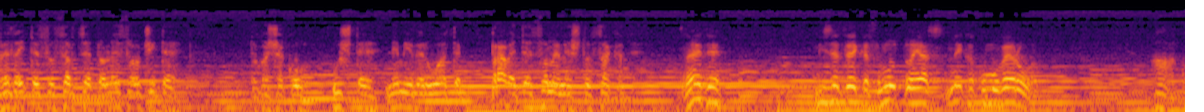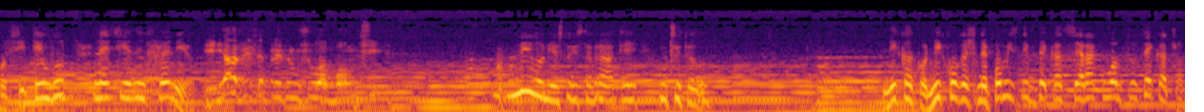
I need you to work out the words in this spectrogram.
Гледајте со срцето, не со очите. Тогаш ако уште не ми верувате, правете со мене што сакате. Знаете, мислете дека сум лут, но јас некако му верувам. А ако си ти луд, не си единствениот. И јас ви се придружувам, момци. Мило ми е што и се врати, учителу. Никако, никогаш не помислив дека се ракувам со секачот.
